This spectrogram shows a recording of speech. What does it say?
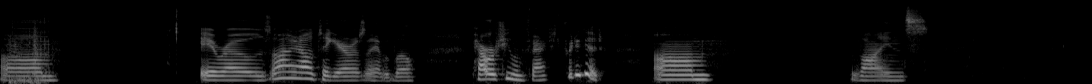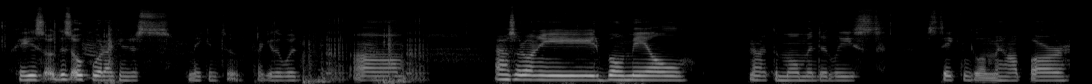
Um... Arrows. Oh, I'll take arrows. I have a bow. Power 2, in fact. It's pretty good. Um, vines. Okay, so this oak wood I can just make into regular wood. Um, I also don't need bone meal. Not at the moment, at least. Steak can go in my hot bar.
